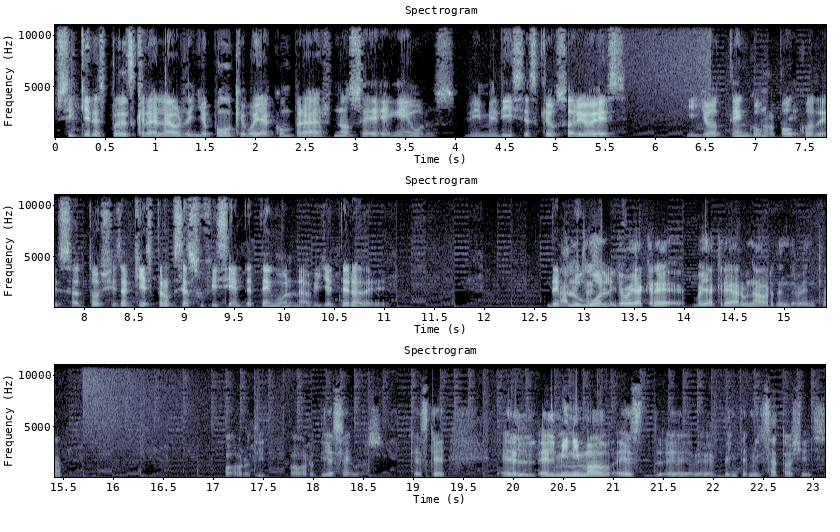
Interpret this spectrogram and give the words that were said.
si quieres puedes crear la orden. Yo pongo que voy a comprar, no sé, en euros, y me dices qué usuario es, y yo tengo un poco de satoshis aquí. Espero que sea suficiente. Tengo en la billetera de, de Blue Wallet. Yo voy a, voy a crear una orden de venta por, por 10 euros. Que es que el, mínimo es eh, 20.000 satoshis.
